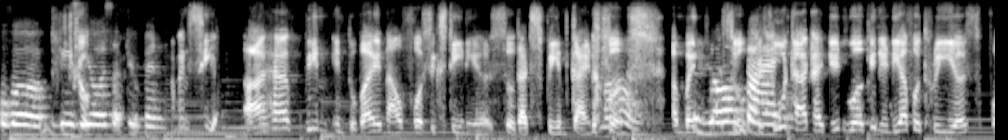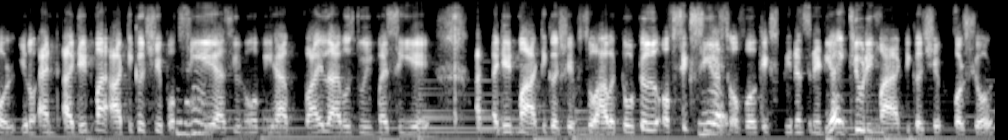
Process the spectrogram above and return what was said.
over these years that you've been? I mean, see, I have been in Dubai now for 16 years, so that's been kind of wow. a, a so time. before that, I did work in India for three years for you know, and I did my articleship of mm-hmm. CA. As you know, we have while I was doing my CA, I did my articleship, so I have a total of six years of work experience in India, including my articleship for sure.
